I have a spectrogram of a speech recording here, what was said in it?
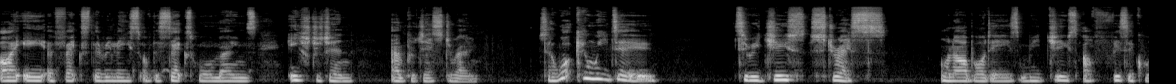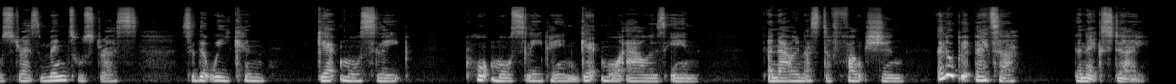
i.e., affects the release of the sex hormones estrogen and progesterone. So, what can we do to reduce stress on our bodies, reduce our physical stress, mental stress, so that we can get more sleep, put more sleep in, get more hours in, allowing us to function a little bit better the next day?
